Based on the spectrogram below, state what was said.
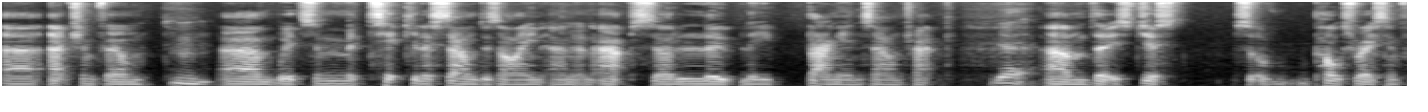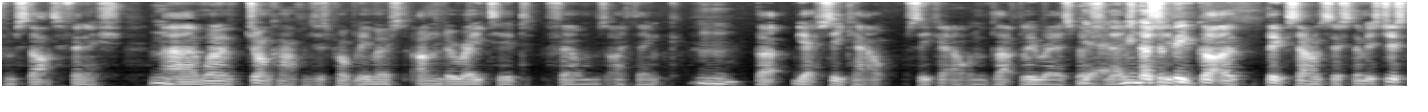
uh, action film Mm. um, with some meticulous sound design and an absolutely banging soundtrack Yeah. um, that is just sort of pulse racing from start to finish. Mm. Uh, one of John Carpenter's probably most underrated films, I think. Mm. But yeah, seek it out, seek it out on Black Blu-ray, especially. Yeah, I mean, that's a especially if big- you've got a big sound system. It's just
